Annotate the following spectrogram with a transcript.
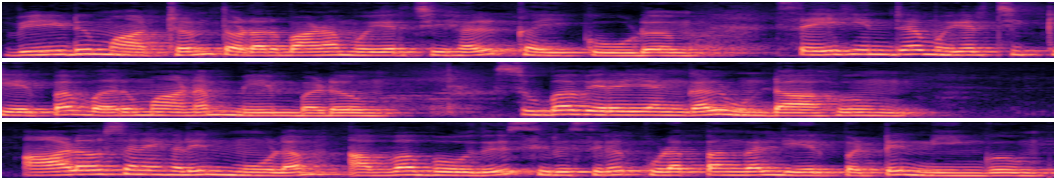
வீடு மாற்றம் தொடர்பான முயற்சிகள் கைகூடும். செய்கின்ற முயற்சிக்கேற்ப வருமானம் மேம்படும். சுப விரயங்கள் உண்டாகும். ஆலோசனைகளின் மூலம் அவ்வப்போது சிறு சிறு குழப்பங்கள் ஏற்பட்டு நீங்கும்.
